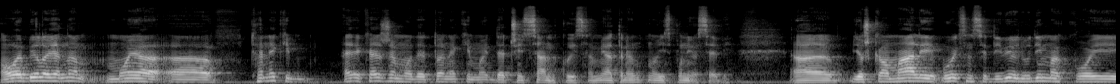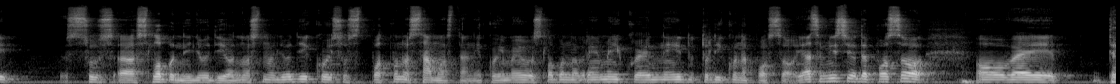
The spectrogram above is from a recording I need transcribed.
Ovo je bila jedna moja, uh, to je neki, ajde kažemo da je to neki moj dečiji san koji sam ja trenutno ispunio sebi. Uh, još kao mali, uvek sam se divio ljudima koji su a, slobodni ljudi, odnosno ljudi koji su potpuno samostani, koji imaju slobodno vreme i koje ne idu toliko na posao. Ja sam mislio da posao, ovaj, da,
